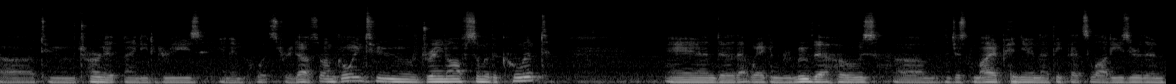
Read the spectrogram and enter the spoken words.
uh, to turn it 90 degrees and then pull it straight up. So I'm going to drain off some of the coolant and uh, that way I can remove that hose. Um, just my opinion, I think that's a lot easier than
